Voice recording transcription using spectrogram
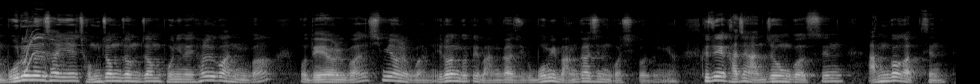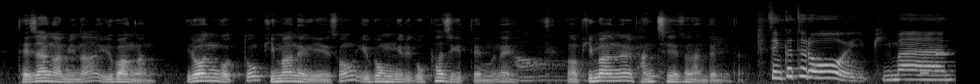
모르는 사이에 점점 점점 본인의 혈관과 뭐 뇌혈관, 심혈관 이런 것들이 망가지고 몸이 망가지는 것이거든요. 그 중에 가장 안 좋은 것은 암과 같은 대장암이나 유방암 이런 것도 비만에 의해서 유병률이 높아지기 때문에 아. 어, 비만을 방치해서는 안 됩니다. 선생님 끝으로 이 비만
